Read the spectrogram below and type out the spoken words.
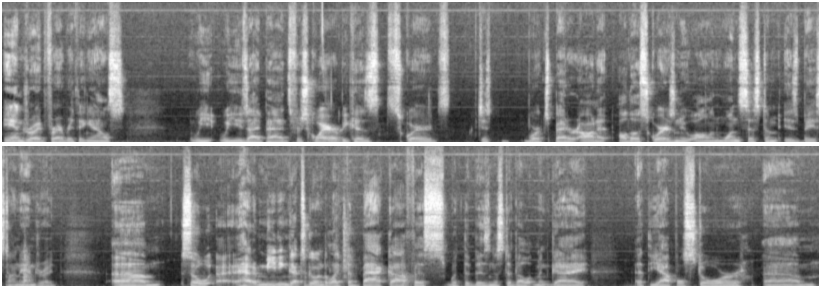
Android for everything else, we we use iPads for Square because Square just works better on it. Although Square's new all-in-one system is based on Android. Um, so I had a meeting, got to go into like the back office with the business development guy at the Apple store, um,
